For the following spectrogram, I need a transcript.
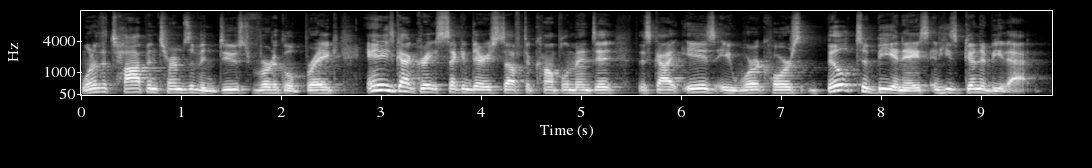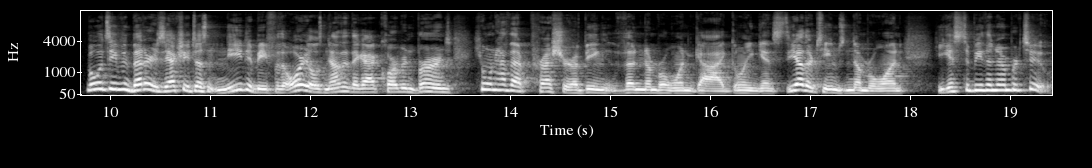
one of the top in terms of induced vertical break, and he's got great secondary stuff to complement it. This guy is a workhorse built to be an ace, and he's going to be that. But what's even better is he actually doesn't need to be for the Orioles. Now that they got Corbin Burnes. he won't have that pressure of being the number one guy going against the other team's number one. He gets to be the number two.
